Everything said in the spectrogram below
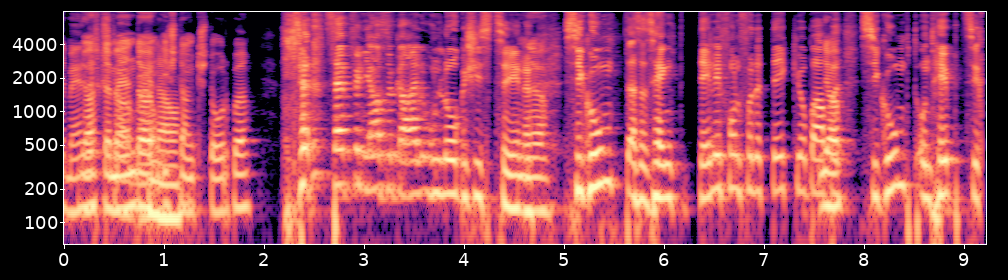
Der Mann Ja, ist der Genau. ist dann gestorben. Das finde ich auch so geil, unlogische Szene. Ja. Sie gummt, also es hängt das Telefon von der Decke oben Ja. ab, sie gummt und hebt sich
